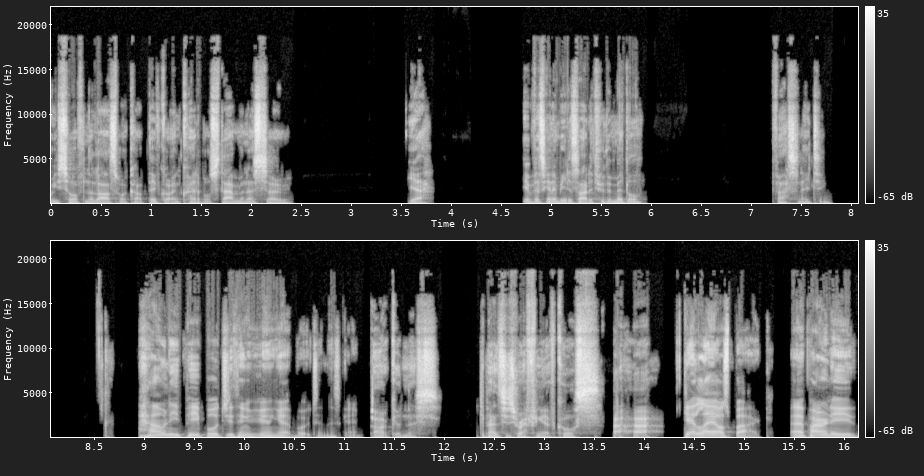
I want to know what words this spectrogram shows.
we saw from the last World Cup, they've got incredible stamina. So, yeah, if it's going to be decided through the middle, fascinating. How many people do you think are going to get booked in this game? Oh goodness, depends who's refing it, of course. Get Lahoz back. Uh, apparently,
